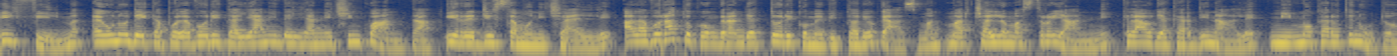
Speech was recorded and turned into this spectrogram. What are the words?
Il film è uno dei capolavori italiani degli anni 50. Il regista Monicelli ha lavorato con grandi attori come Vittorio Gasman, Marcello Mastroianni, Claudia Cardinale, Mimmo Carotenuto.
